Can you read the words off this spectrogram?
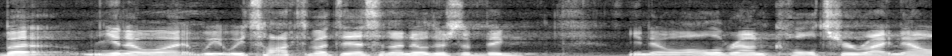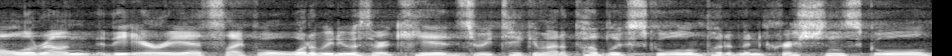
But, you know, what? we, we talked about this, and I know there's a big you know, all around culture right now, all around the area. It's like, well, what do we do with our kids? Do we take them out of public school and put them in Christian school?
